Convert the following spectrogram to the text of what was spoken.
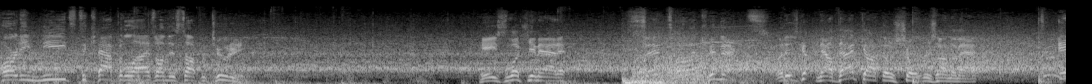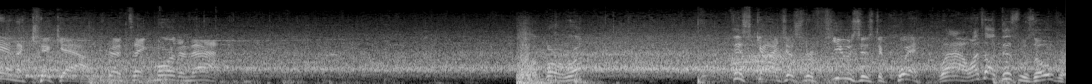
Hardy needs to capitalize on this opportunity. He's looking at it. Senton connects. But he's got now that got those shoulders on the mat. And the kick out. It's going to take more than that. This guy just refuses to quit. Wow, I thought this was over.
